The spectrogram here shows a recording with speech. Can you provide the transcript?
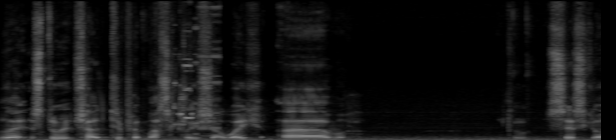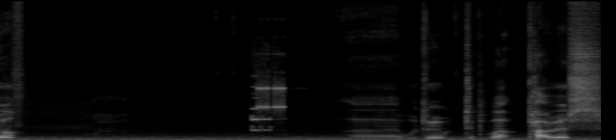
Let's do it try diplomatically, shall we? Um, Sisko. Uh, we'll do diplomat Paris.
